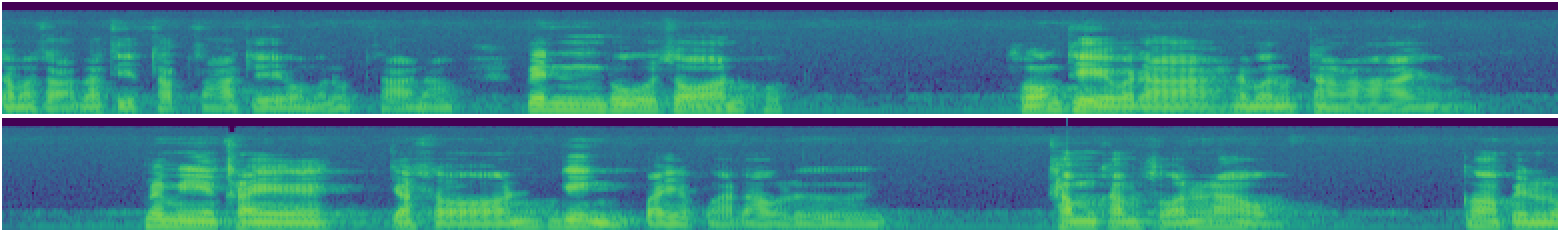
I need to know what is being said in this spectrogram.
ธรรมศาสตร์นัตถิตัสสาเทวมนุษย์สานังเป็นผู้สอนของเทวดาและมนุษย์ทั้งหลาย ไม่มีใครจะสอนยิ่งไปกว่าเราเลย ทำคำสอนเล่า ก็เป็นโล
